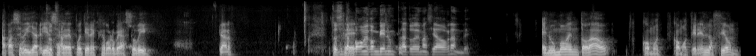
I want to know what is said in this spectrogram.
para Sevilla piensa está- que después tienes que volver a subir. Claro. Entonces, Entonces- tampoco me conviene un plato demasiado grande. En un momento dado, como, como tienes la opción,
